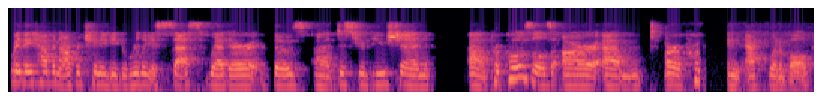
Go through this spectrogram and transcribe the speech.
where they have an opportunity to really assess whether those uh, distribution uh, proposals are um, are appropriate and equitable.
